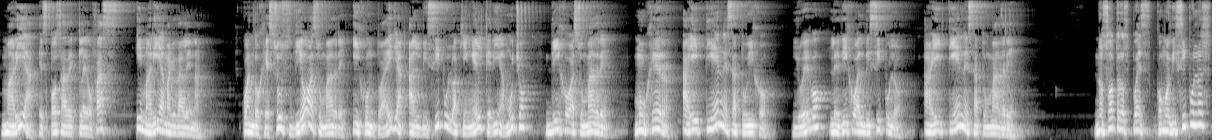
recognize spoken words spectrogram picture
María, esposa de Cleofás, y María Magdalena. Cuando Jesús vio a su madre y junto a ella al discípulo a quien él quería mucho, dijo a su madre, Mujer, ahí tienes a tu hijo. Luego le dijo al discípulo, Ahí tienes a tu madre. Nosotros, pues, como discípulos,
